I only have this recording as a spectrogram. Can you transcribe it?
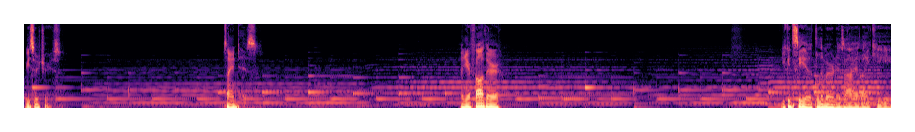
Researchers. Scientists. And your father can see a glimmer in his eye like he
